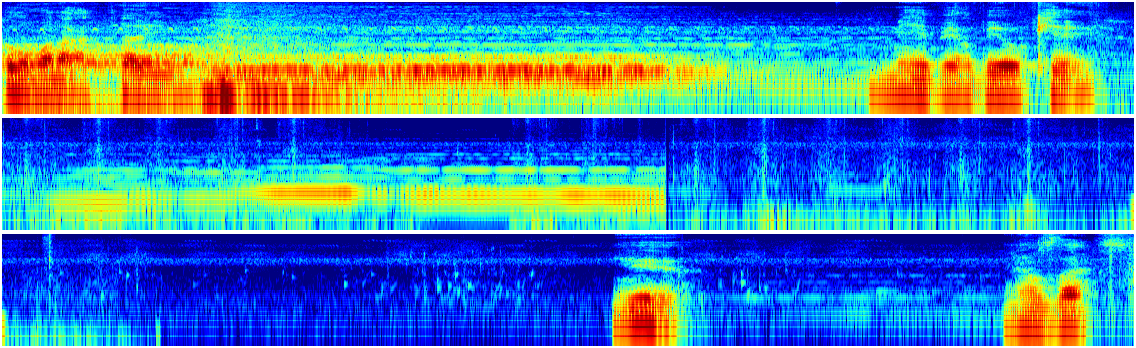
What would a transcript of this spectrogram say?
Pull one at a time, maybe I'll be okay. Yeah. How's this?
